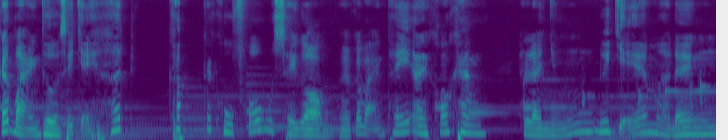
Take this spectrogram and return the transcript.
Các bạn thường sẽ chạy hết khắp các khu phố của Sài Gòn, rồi các bạn thấy ai khó khăn, hay là những đứa trẻ mà đang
